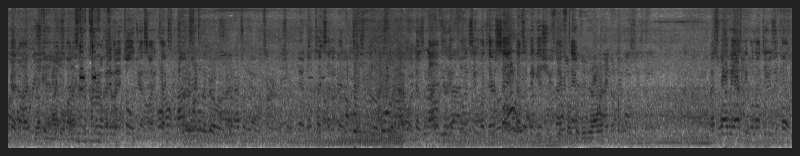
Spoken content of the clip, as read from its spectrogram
Okay, no, I appreciate it. I just wanted to see if anybody told you, I saw you texting. Yeah, don't text anybody. Because now if you're influencing what they're saying, that's a big issue. Now you're tampering. That's why we ask people not to use the phone.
